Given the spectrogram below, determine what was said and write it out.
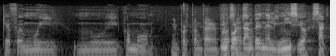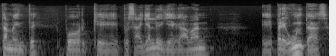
que fue muy, muy como... Importante en el Importante en el inicio, exactamente, porque pues a ella le llegaban eh, preguntas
